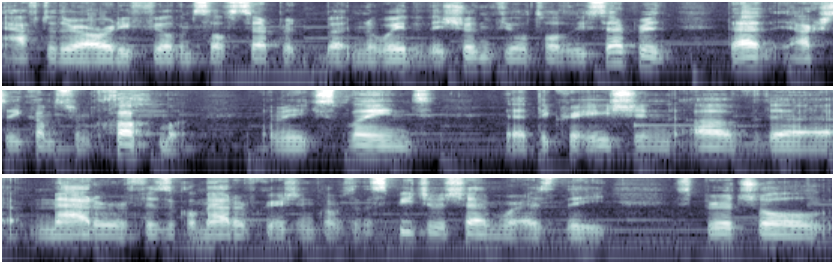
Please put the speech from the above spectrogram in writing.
after they already feel themselves separate, but in a way that they shouldn't feel totally separate, that actually comes from chachma. I mean, explained that the creation of the matter, physical matter of creation, comes from the speech of Hashem, whereas the spiritual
